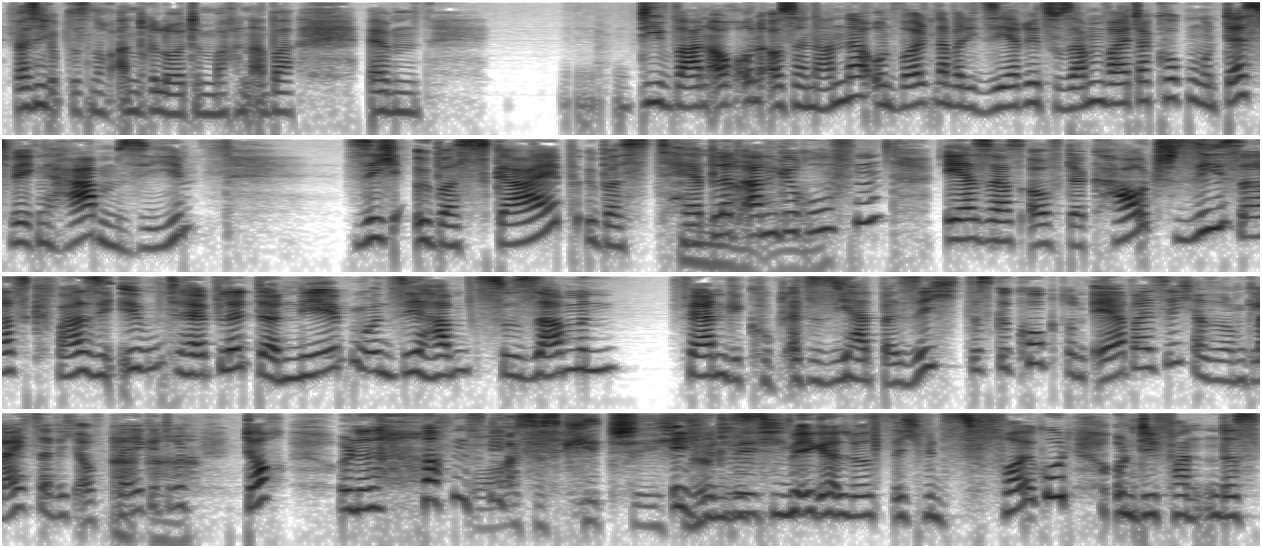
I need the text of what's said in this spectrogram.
Ich weiß nicht, ob das noch andere Leute machen, aber ähm, die waren auch auseinander und wollten aber die Serie zusammen weitergucken und deswegen haben sie sich über Skype, übers Tablet Nein. angerufen. Er saß auf der Couch, sie saß quasi im Tablet daneben und sie haben zusammen ferngeguckt. Also sie hat bei sich das geguckt und er bei sich, also haben gleichzeitig auf Play Ah, ah. gedrückt. Doch, und dann haben sie Boah, ist das kitschig. ich finde das Wirklich? mega lustig. Ich finde es voll gut. Und die fanden das,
